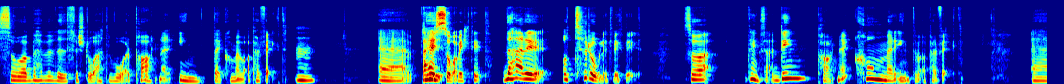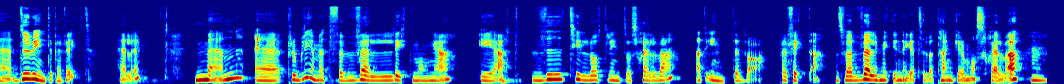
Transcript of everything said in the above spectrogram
Så behöver vi förstå att vår partner inte kommer vara perfekt. Mm. Eh, Det här är vi- så viktigt. det här är otroligt viktigt. Så tänk så här, din partner kommer inte vara perfekt. Eh, du är inte perfekt heller. Men eh, problemet för väldigt många är att vi tillåter inte oss själva att inte vara perfekta. Alltså vi har väldigt mycket negativa tankar om oss själva Mm.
